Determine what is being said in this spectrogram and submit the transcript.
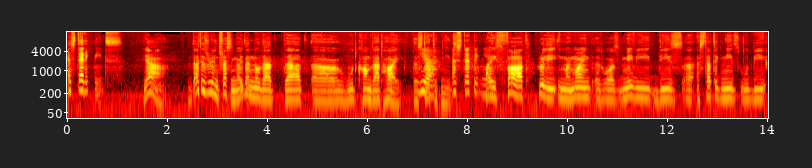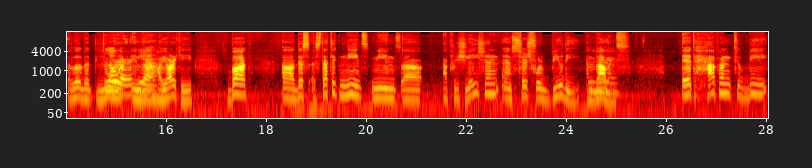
aesthetic needs. Yeah, that is really interesting. I didn't know that that uh, would come that high. Aesthetic yeah. needs. Aesthetic needs. I thought, really, in my mind, it was maybe these uh, aesthetic needs would be a little bit lower, Lower, in yeah. the hierarchy, but uh, this aesthetic needs means uh, appreciation and search for beauty and Mhm. balance. It happened to be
